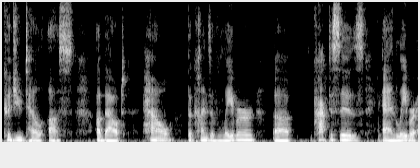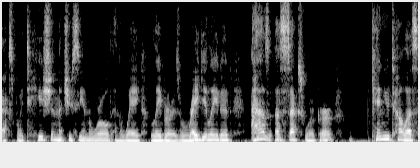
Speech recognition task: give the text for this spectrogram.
could you tell us about how the kinds of labor uh, practices and labor exploitation that you see in the world and the way labor is regulated as a sex worker? Can you tell us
